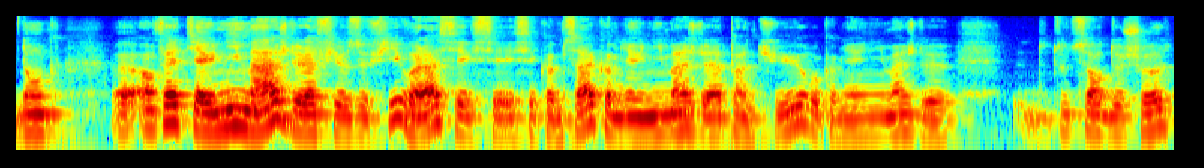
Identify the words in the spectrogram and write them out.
Donc, euh, en fait, il y a une image de la philosophie, voilà, c'est comme ça, comme il y a une image de la peinture, ou comme il y a une image de, toutes sortes de choses,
